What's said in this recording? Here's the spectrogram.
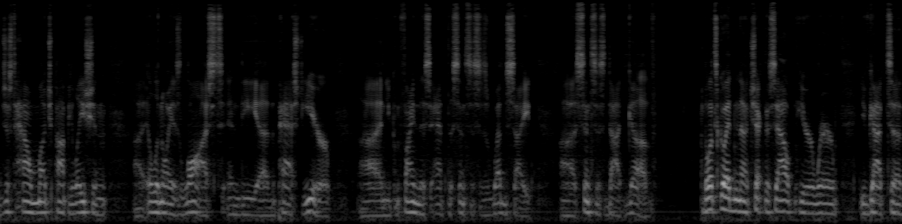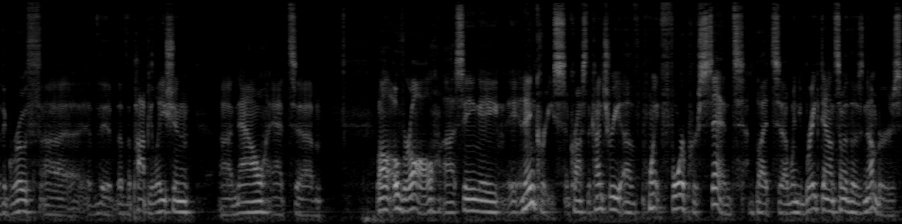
just how much population Illinois has lost in the, the past year. and you can find this at the census's website, census.gov. But let's go ahead and uh, check this out here, where you've got uh, the growth uh, of, the, of the population uh, now at, um, well, overall, uh, seeing a, a, an increase across the country of 0.4%. But uh, when you break down some of those numbers,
